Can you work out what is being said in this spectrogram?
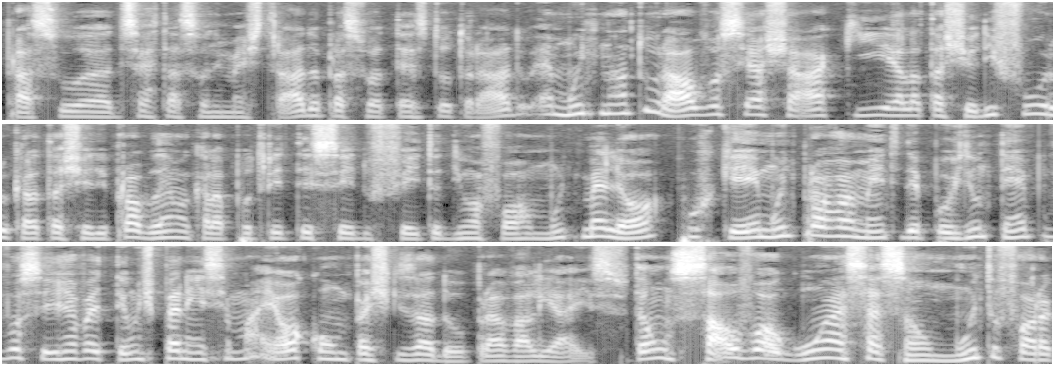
para sua dissertação de mestrado, para sua tese de doutorado, é muito natural você achar que ela está cheia de furo que ela está cheia de problema, que ela poderia ter sido feita de uma forma muito melhor, porque muito provavelmente depois de um tempo você já vai ter uma experiência maior como pesquisador para avaliar isso. Então, salvo alguma exceção muito fora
